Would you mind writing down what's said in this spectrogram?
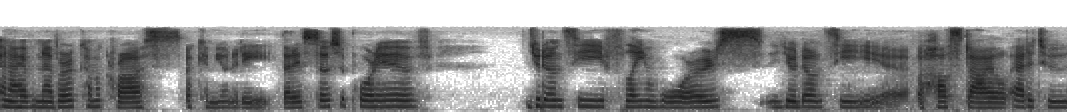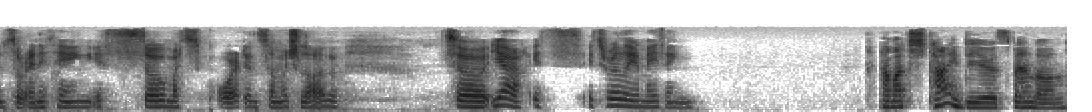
and I have never come across a community that is so supportive, you don't see flame wars, you don't see uh, hostile attitudes or anything. It's so much support and so much love. So yeah, it's it's really amazing. How much time do you spend on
